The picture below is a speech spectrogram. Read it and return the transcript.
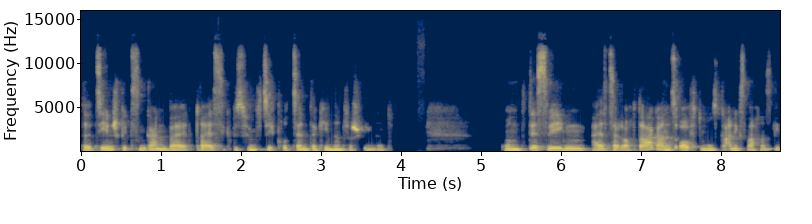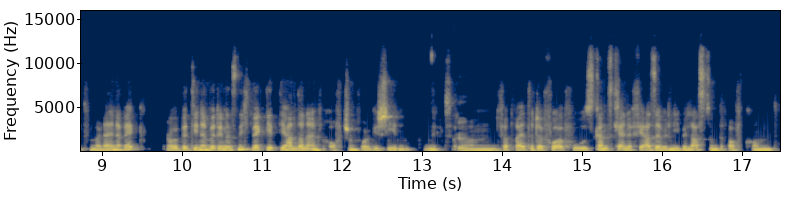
der Zehenspitzengang bei 30 bis 50 Prozent der Kindern verschwindet. Und deswegen heißt es halt auch da ganz oft, du musst gar nichts machen, es geht von alleine weg. Aber bei denen, bei denen es nicht weggeht, die haben dann einfach oft schon Folgeschäden mit okay. ähm, verbreiteter Vorfuß, ganz kleine Ferse, weil nie Belastung draufkommt,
